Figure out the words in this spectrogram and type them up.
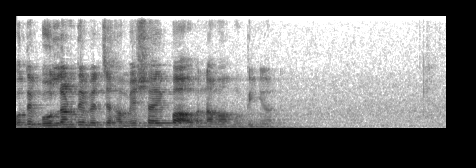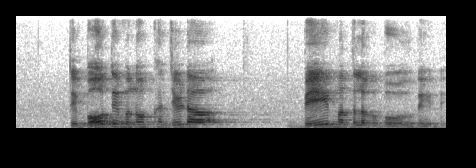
ਉਹਦੇ ਬੋਲਣ ਦੇ ਵਿੱਚ ਹਮੇਸ਼ਾ ਇਹ ਭਾਵਨਾਵਾਂ ਹੁੰਦੀਆਂ ਨੇ। ਤੇ ਬਹੁਤੇ ਮਨੁੱਖ ਜਿਹੜਾ ਬੇਮਤਲਬ ਬੋਲਦੇ ਨੇ।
